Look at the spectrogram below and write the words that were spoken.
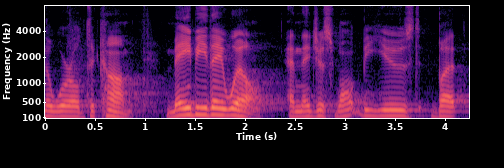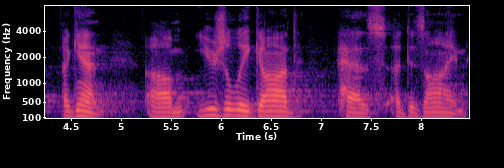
the world to come. Maybe they will, and they just won't be used, but again, um, usually God has a design,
